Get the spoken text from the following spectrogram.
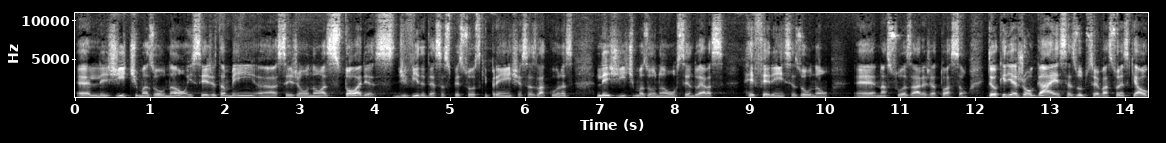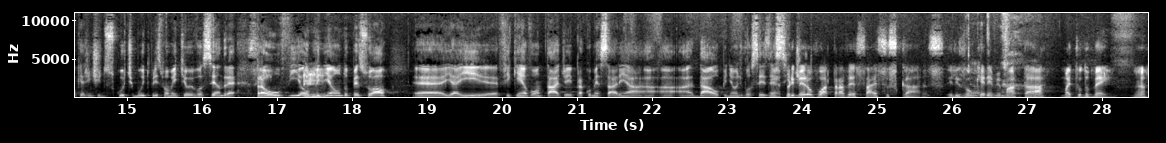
é, legítimas ou não, e seja também uh, sejam ou não as histórias de vida dessas pessoas que preenchem essas lacunas legítimas ou não, ou sendo elas referências ou não é, nas suas áreas de atuação. Então eu queria jogar essas observações, que é algo que a gente discute muito, principalmente eu e você, André, para ouvir a opinião do pessoal. É, e aí é, fiquem à vontade aí para começarem a, a, a, dar a opinião de vocês é, nesse Primeiro eu vou atravessar esses caras. Eles vão é. querer me matar, mas tudo bem, né?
